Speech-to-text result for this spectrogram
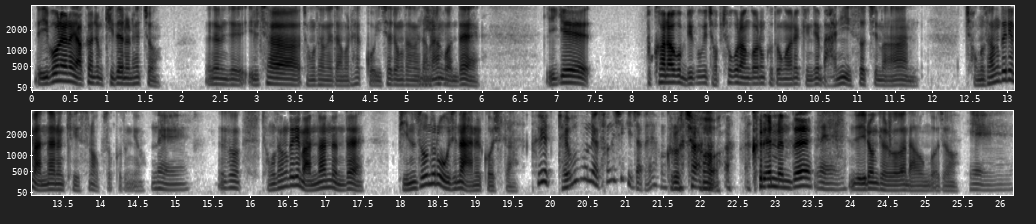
근데 이번에는 약간 좀 기대는 했죠. 왜냐하면 이제 1차 정상회담을 했고 2차 정상회담을 네. 한 건데 이게 북한하고 미국이 접촉을 한 거는 그동안에 굉장히 많이 있었지만 정상들이 만나는 케이스는 없었거든요. 네. 그래서 정상들이 만났는데 빈손으로 오지는 않을 것이다. 그게 대부분의 상식이잖아요. 그렇죠. 그랬는데 네. 이제 이런 결과가 나온 거죠. 예.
